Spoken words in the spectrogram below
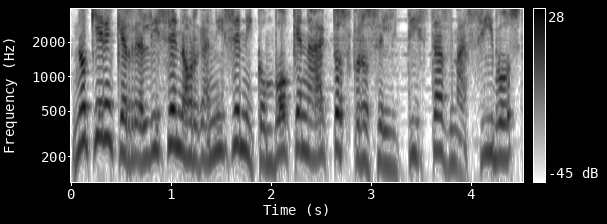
no quieren que realicen, organicen y convoquen a actos proselitistas masivos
